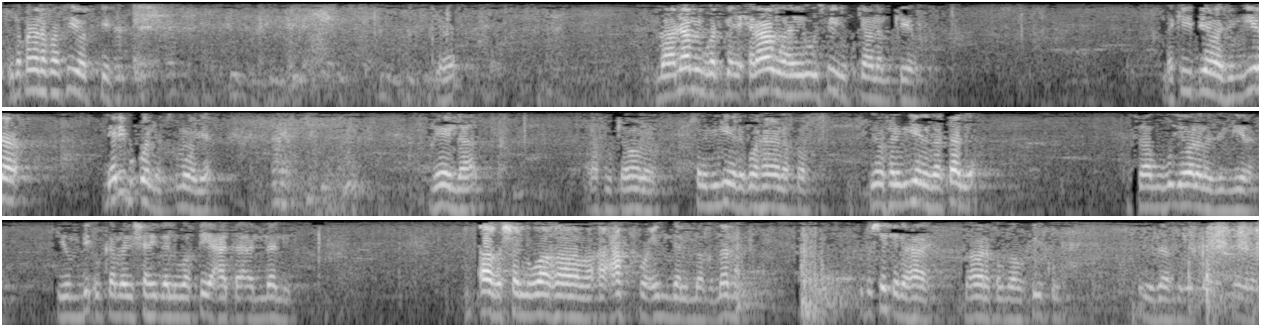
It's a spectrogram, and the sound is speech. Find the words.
Utapata nafasi hiyo fikiri Maadamu katika ihramu hairuhusiwi kukutana na mkeo lakini pia mazingira jaribu kwenda siku moja. Nenda alafu utaona swali mingine itakuwa hana nafasi. Swali mingine inaweza kwa sababu huja wala mazingira. Yumbiuka man shahida alwaqi'ata annani. Aghsha alwagha wa aafu 'inda almaghnam kutosheke na haya. Barakallahu fikum جزاكم الله خيرا.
